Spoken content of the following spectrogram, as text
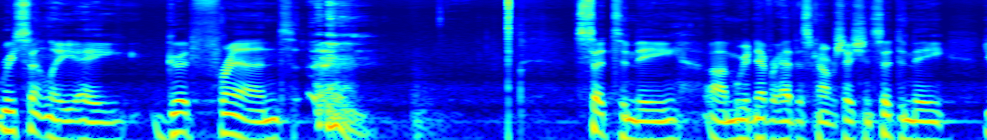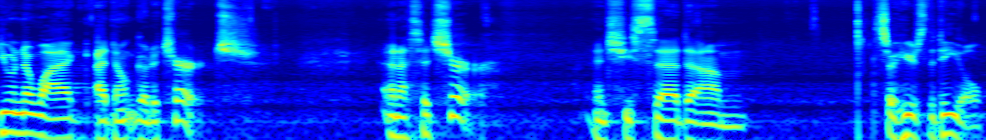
Recently, a good friend said to me, um, we'd never had this conversation, said to me, Do you want to know why I, I don't go to church? And I said, Sure. And she said, um, So here's the deal.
